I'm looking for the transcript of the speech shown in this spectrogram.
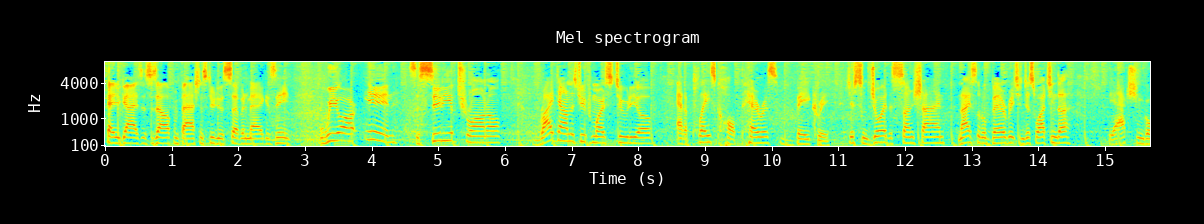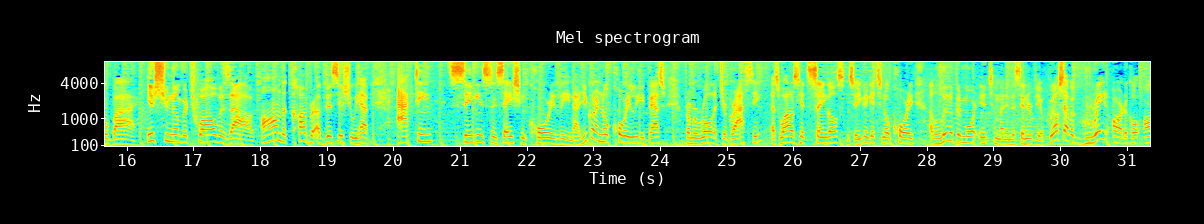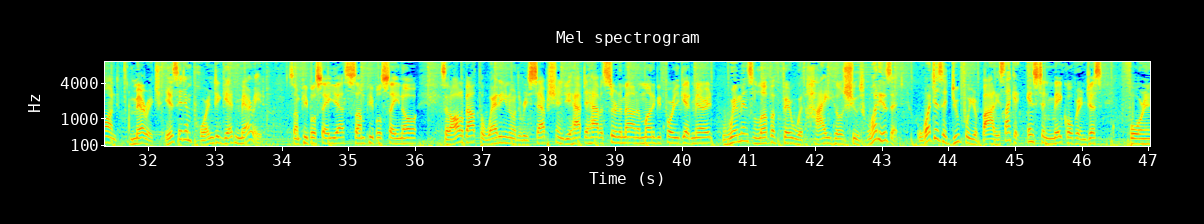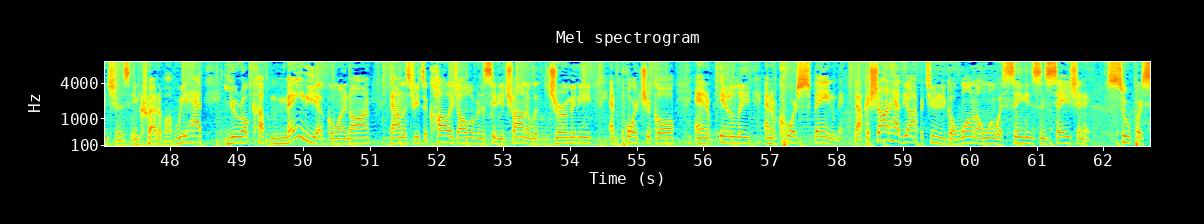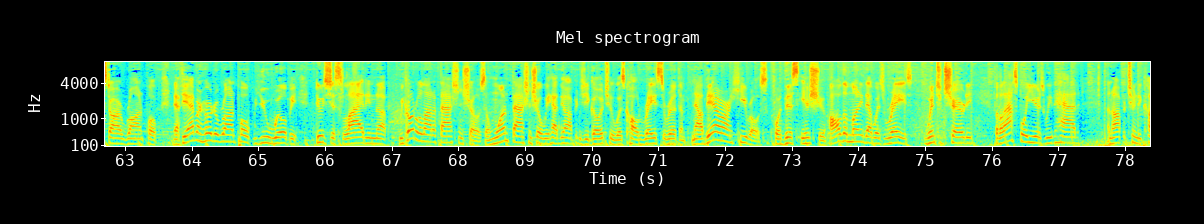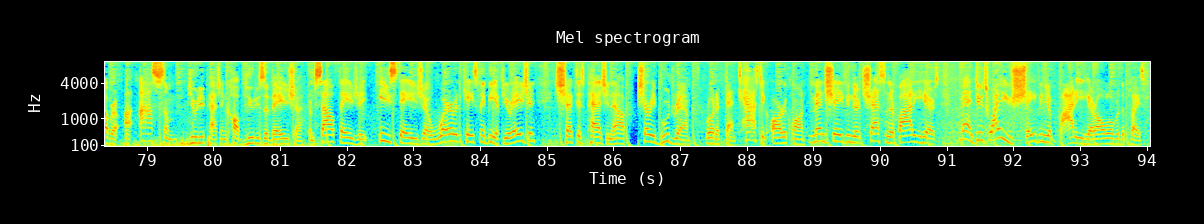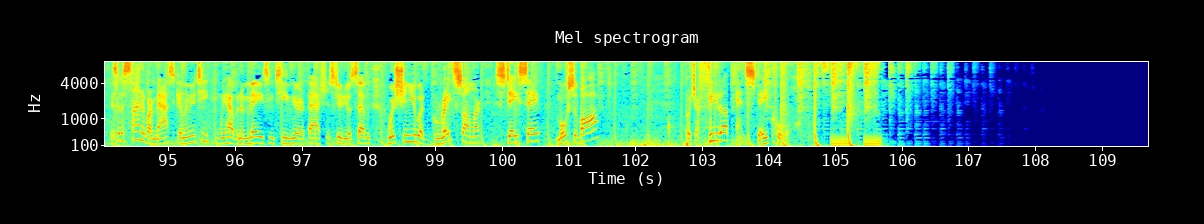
Hey, you guys, this is Al from Fashion Studio 7 Magazine. We are in the city of Toronto, right down the street from our studio, at a place called Paris Bakery. Just enjoy the sunshine, nice little beverage, and just watching the the action go by. Issue number 12 is out. On the cover of this issue, we have acting, singing sensation Cory Lee. Now, you're going to know Cory Lee best from a role at Degrassi, as well as hit singles. So you're going to get to know Cory a little bit more intimate in this interview. We also have a great article on marriage. Is it important to get married? Some people say yes, some people say no. Is it all about the wedding or the reception? Do you have to have a certain amount of money before you get married? Women's love affair with high heel shoes. What is it? What does it do for your body? It's like an instant makeover in just four inches. Incredible. We had Euro Cup mania going on down the streets of college all over the city of Toronto with Germany and Portugal and Italy and of course Spain. Now Kashawn had the opportunity to go one on one with singing sensation superstar Ron Pope. Now if you haven't heard of Ron Pope, you will be. Dude's just lighting up. We go to a lot of fashion shows and one fashion show we had the opportunity to go to was called Raise the Rhythm. Now there are heroes for this issue. All the money that was raised went to charity. For the last four years, we've had an opportunity to cover an awesome beauty pageant called Beauties of Asia from South Asia, East Asia, wherever the case may be. If you're Asian, check this pageant out. Sherry Boudram wrote a fantastic article on men shaving their chest and their body hairs. Man, dudes, why are you shaving your body hair all over the place? Is it a sign of our masculinity? We have an amazing team here at Fashion Studio 7 wishing you a great summer. Stay safe. Most of all, put your feet up and stay cool.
